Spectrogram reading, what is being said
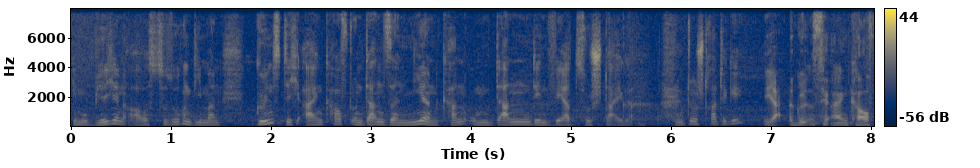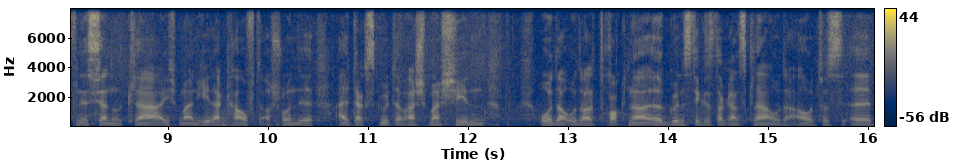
Immobilien auszusuchen, die man günstig einkauft und dann sanieren kann, um dann den Wert zu steigern. Gute Strategie? Ja, günstig einkaufen ist ja nun klar. Ich meine, jeder kauft auch schon äh, Alltagsgüter, Waschmaschinen oder, oder Trockner. Äh, günstig ist doch ganz klar oder Autos. Äh,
